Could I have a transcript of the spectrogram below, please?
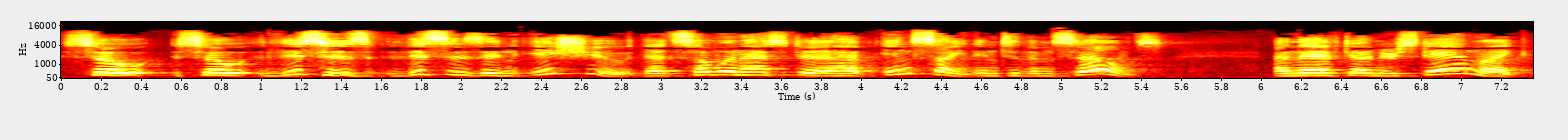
So, so this, is, this is an issue that someone has to have insight into themselves. And they have to understand, like,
